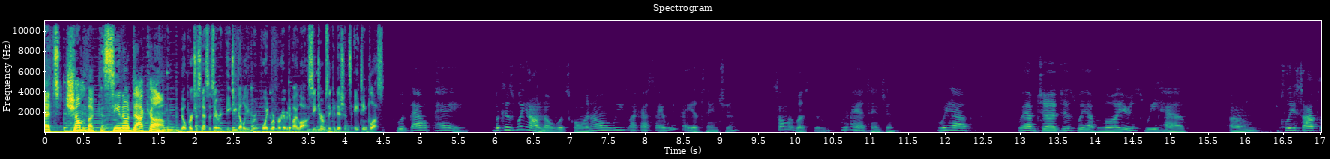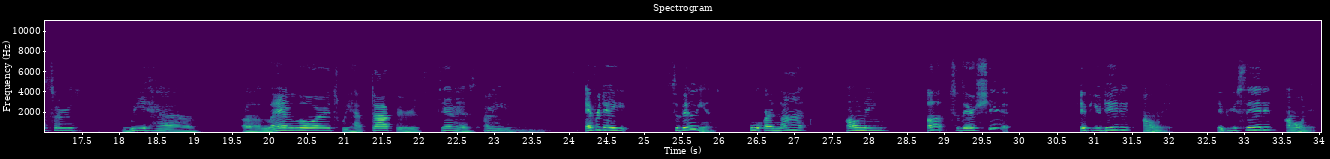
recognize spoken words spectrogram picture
That's chumbacasino.com. No purchase necessary. VGW Group. Void were prohibited by law. See terms and conditions. 18 plus. without pay because we all know what's going on. We, like I say, we pay attention. Some of us do. We pay attention. We have, we have judges. We have lawyers. We have um, police officers. We have uh, landlords. We have doctors, dentists. I mean, everyday civilians who are not owning up to their shit. If you did it, own it. If you said it, own it.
